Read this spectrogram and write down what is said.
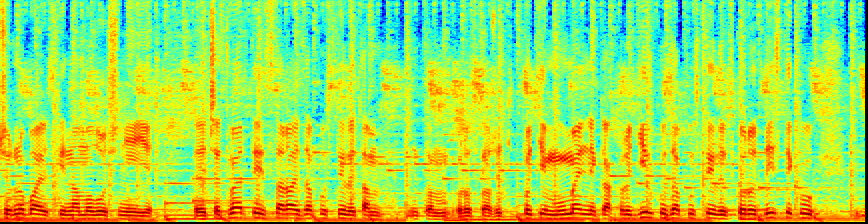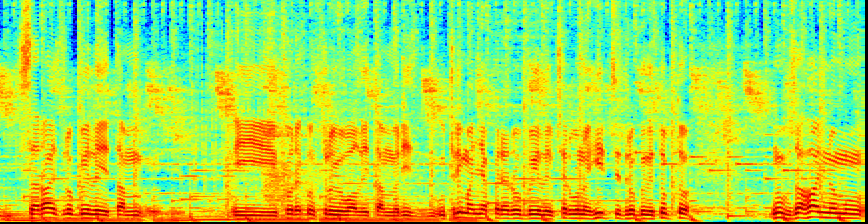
Чорнобаївській на молочній. Е, Четвертий сарай запустили, там, ну, там розкажуть. Потім у Мельниках роділку запустили, в Скородистику сарай зробили там і пореконструювали там утримання переробили, в Червоногірці зробили. Тобто, ну, в загальному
